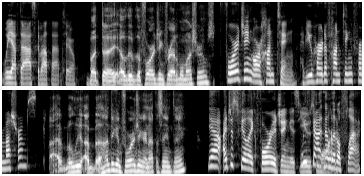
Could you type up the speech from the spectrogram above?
We have to ask about that too. but uh oh the, the foraging for edible mushrooms Foraging or hunting? Have you heard of hunting for mushrooms? i believe uh, hunting and foraging are not the same thing Yeah, I just feel like foraging is We've used gotten a little flack.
